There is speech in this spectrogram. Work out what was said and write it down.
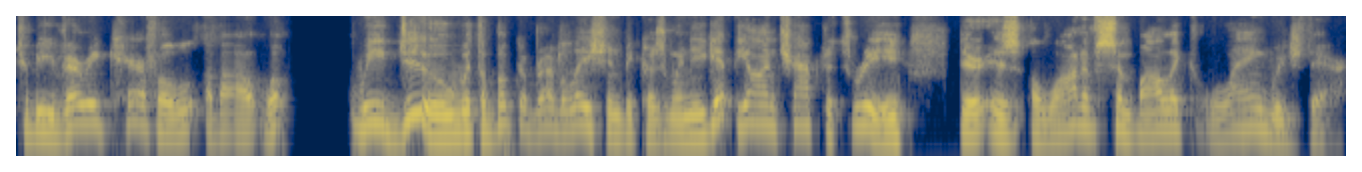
to be very careful about what we do with the book of Revelation because when you get beyond chapter three, there is a lot of symbolic language there.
